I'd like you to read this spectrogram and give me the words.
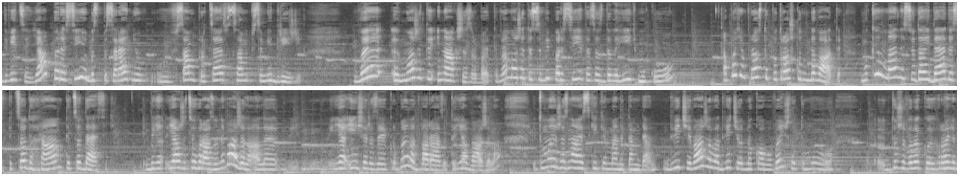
Дивіться, я пересію безпосередньо в сам процес, в сам, в самі дріжджі. Ви е, можете інакше зробити. Ви можете собі пересіяти заздалегідь муку, а потім просто потрошку додавати. Муки в мене сюди йде десь 500 грам, 510. Бо я, я вже цього разу не важила, але я інші рази як робила два рази, то я важила. І тому я вже знаю, скільки в мене там йде. Двічі важила, двічі однаково вийшло, тому е, дуже великої ролі,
